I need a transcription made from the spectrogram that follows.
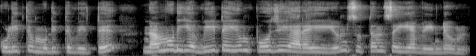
குளித்து முடித்து விட்டு நம்முடைய வீட்டையும் பூஜை அறையையும் சுத்தம் செய்ய வேண்டும்.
